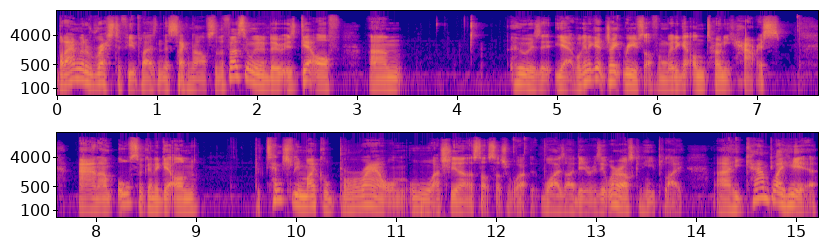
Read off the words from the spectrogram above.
but I am going to rest a few players in this second half. So the first thing we're going to do is get off. Um, who is it? Yeah, we're going to get Jake Reeves off, and we're going to get on Tony Harris, and I'm also going to get on potentially Michael Brown. Oh, actually, no, that's not such a wise idea, is it? Where else can he play? Uh, he can play here.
